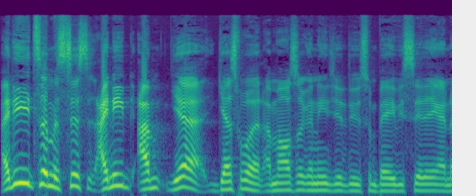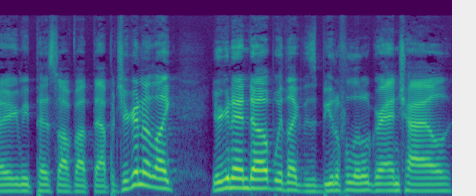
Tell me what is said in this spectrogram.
I need some assistance. I need. I'm. Yeah. Guess what? I'm also gonna need you to do some babysitting. I know you're gonna be pissed off about that, but you're gonna like. You're gonna end up with like this beautiful little grandchild,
